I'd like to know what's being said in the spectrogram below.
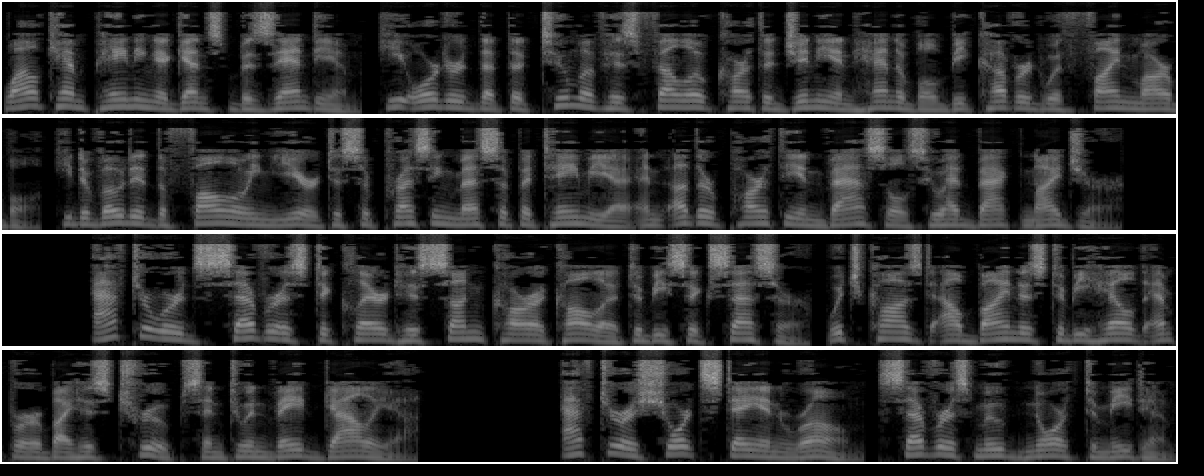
While campaigning against Byzantium, he ordered that the tomb of his fellow Carthaginian Hannibal be covered with fine marble. He devoted the following year to suppressing Mesopotamia and other Parthian vassals who had backed Niger. Afterwards Severus declared his son Caracalla to be successor, which caused Albinus to be hailed emperor by his troops and to invade Gallia. After a short stay in Rome, Severus moved north to meet him.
